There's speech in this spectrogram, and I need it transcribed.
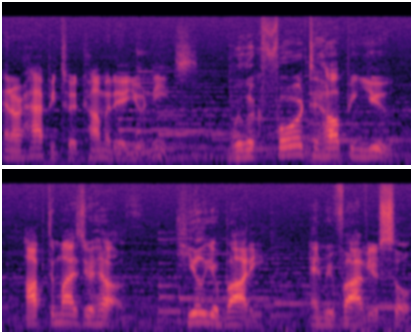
and are happy to accommodate your needs. We look forward to helping you optimize your health, heal your body, and revive your soul.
